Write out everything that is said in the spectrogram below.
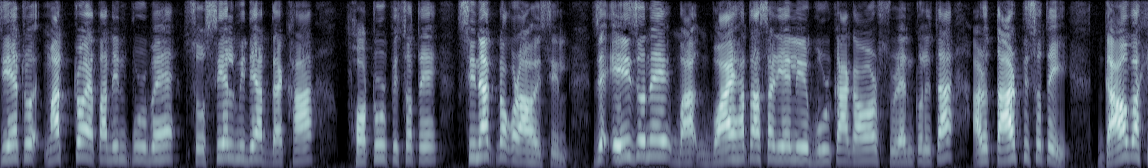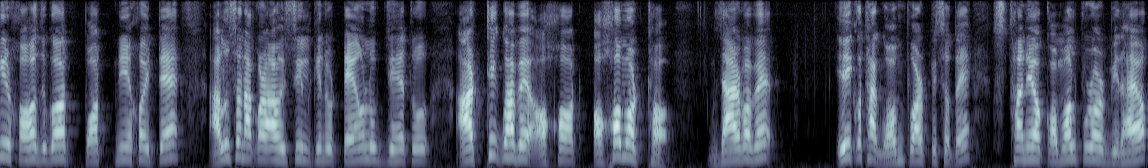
যিহেতু মাত্ৰ এটা দিন পূৰ্বে ছ'চিয়েল মিডিয়াত দেখা ফটোৰ পিছতে চিনাক্ত কৰা হৈছিল যে এইজনেই বাইহাটা চাৰিআলিৰ বুৰ্কা গাঁৱৰ চুৰেণ কলিতা আৰু তাৰ পিছতেই গাঁওবাসীৰ সহযোগত পত্নীৰ সৈতে আলোচনা কৰা হৈছিল। কিন্তু তেওঁলোক যিহেতু আৰ্থিকভাৱে অস অসমৰ্থ যাৰ বাবে এই কথা গম পোৱাৰ পিছতে স্থানীয় কমলপুৰৰ বিধায়ক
